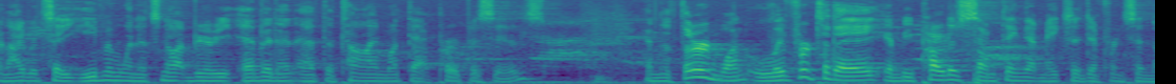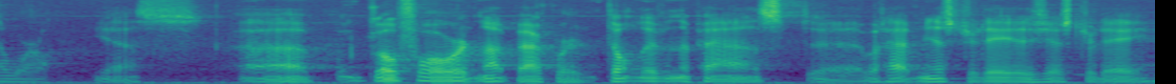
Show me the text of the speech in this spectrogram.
and I would say even when it's not very evident at the time what that purpose is. And the third one, live for today and be part of something that makes a difference in the world. Yes. Uh, go forward, not backward. Don't live in the past. Uh, what happened yesterday is yesterday.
